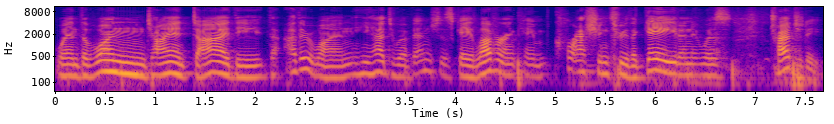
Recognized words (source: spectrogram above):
when the one giant died, the, the other one, he had to avenge his gay lover and came crashing through the gate, and it was tragedy.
